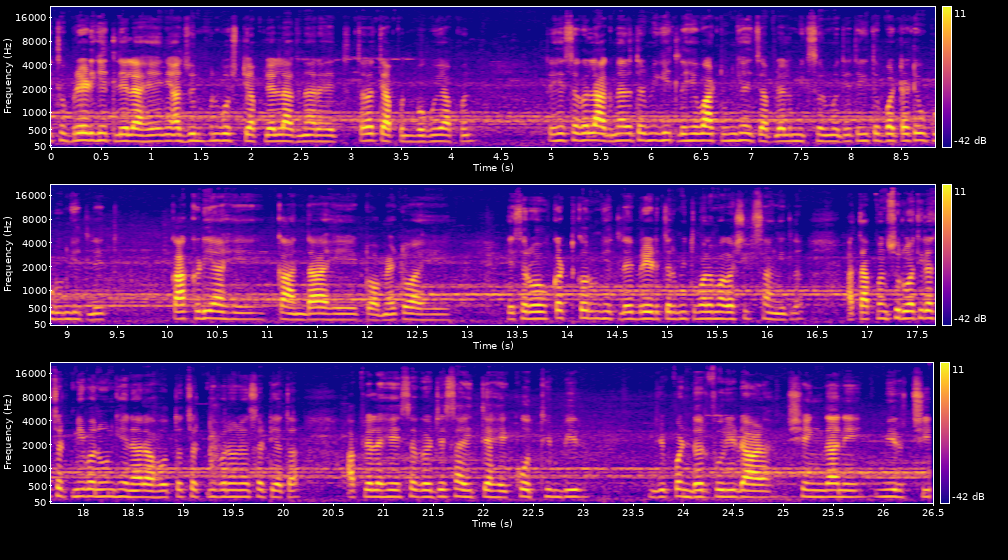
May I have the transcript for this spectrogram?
इथं ब्रेड घेतलेलं आहे आणि अजून पण गोष्टी आपल्याला लागणार आहेत. तर त्या पण बघूया आपण. तर हे सगळं लागणार तर मी घेतलं हे वाटून घ्यायचं आपल्याला मिक्सरमध्ये तर इथं बटाटे उकडून घेतलेत. काकडी आहे कांदा आहे टॉमॅटो आहे हे सर्व कट करून घेतलं आहे ब्रेड तर मी तुम्हाला मगाशीच सांगितलं. आता आपण सुरुवातीला चटणी बनवून घेणार आहोत. तर चटणी बनवण्यासाठी आता आपल्याला हे सगळं जे साहित्य आहे कोथिंबीर म्हणजे पंढरपुरी डाळ शेंगदाणे मिरची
